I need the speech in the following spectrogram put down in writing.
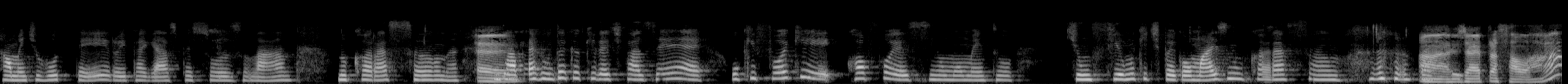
realmente o roteiro e pegar as pessoas lá no coração, né? É... Então, a pergunta que eu queria te fazer é o que foi que. Qual foi, assim, um momento de um filme que te pegou mais no coração? Ah, já é pra falar?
